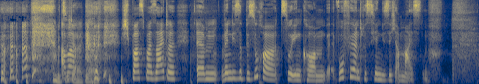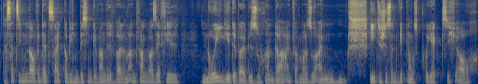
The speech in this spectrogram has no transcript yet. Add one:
Mit Aber Sicherheit, ja. Spaß beiseite. Ähm, wenn diese Besucher zu Ihnen kommen, wofür interessieren die sich am meisten? Das hat sich im Laufe der Zeit, glaube ich, ein bisschen gewandelt, weil am Anfang war sehr viel Neugierde bei Besuchern da, einfach mal so ein städtisches Entwicklungsprojekt sich auch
